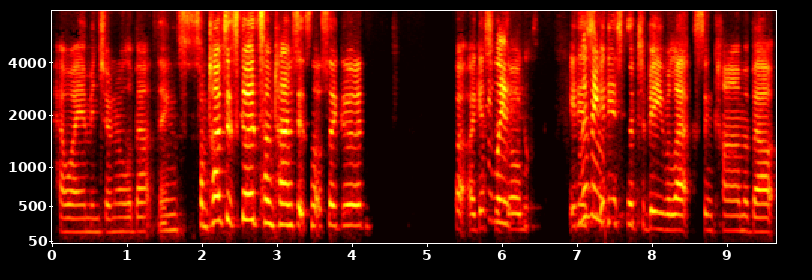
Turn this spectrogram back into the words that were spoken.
how I am in general about things. Sometimes it's good, sometimes it's not so good. But I guess with dogs, it is it is good to be relaxed and calm about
